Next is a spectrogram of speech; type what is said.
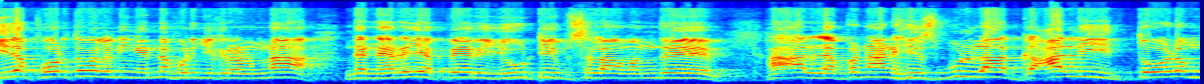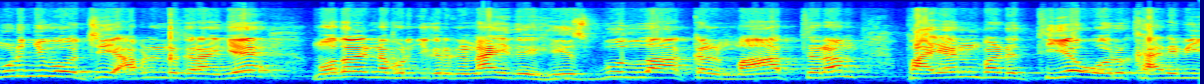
இதை பொறுத்தவரை நீங்கள் என்ன புரிஞ்சுக்கணும்னா இந்த நிறைய பேர் யூடியூப்ஸ்லாம் வந்து லெபனான் ஹிஸ்புல்லா காலி இத்தோட முடிஞ்சு போச்சு அப்படின்னு இருக்கிறாங்க. முதல்ல என்ன புரிஞ்சுக்கிறீங்கன்னா இது ஹிஸ்புல்லாக்கள் மாத்திரம் பயன்படுத்திய ஒரு கருவி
